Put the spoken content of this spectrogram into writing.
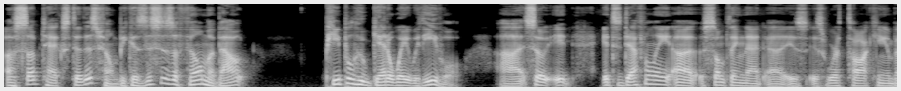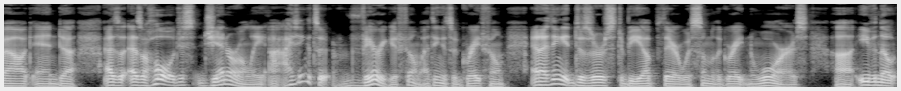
of subtext to this film because this is a film about people who get away with evil. Uh, so it it's definitely uh, something that uh, is is worth talking about, and uh, as as a whole, just generally, I think it's a very good film. I think it's a great film, and I think it deserves to be up there with some of the great noirs. Uh, even though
